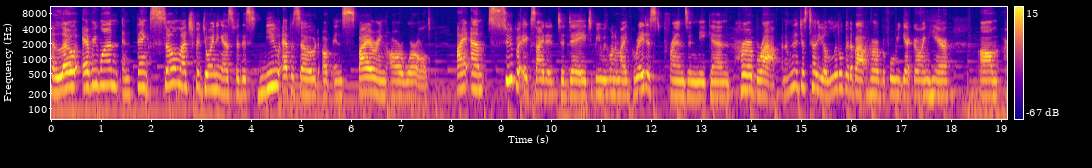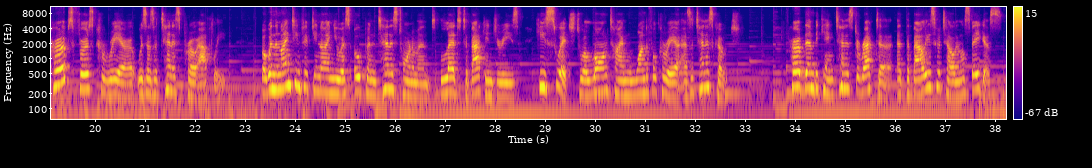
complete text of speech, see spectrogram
Hello, everyone, and thanks so much for joining us for this new episode of Inspiring Our World. I am super excited today to be with one of my greatest friends in Nikken, Herb Rapp. And I'm going to just tell you a little bit about Herb before we get going here. Um, Herb's first career was as a tennis pro athlete. But when the 1959 US Open tennis tournament led to back injuries, he switched to a long-time wonderful career as a tennis coach. Herb then became tennis director at the Bally's Hotel in Las Vegas.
